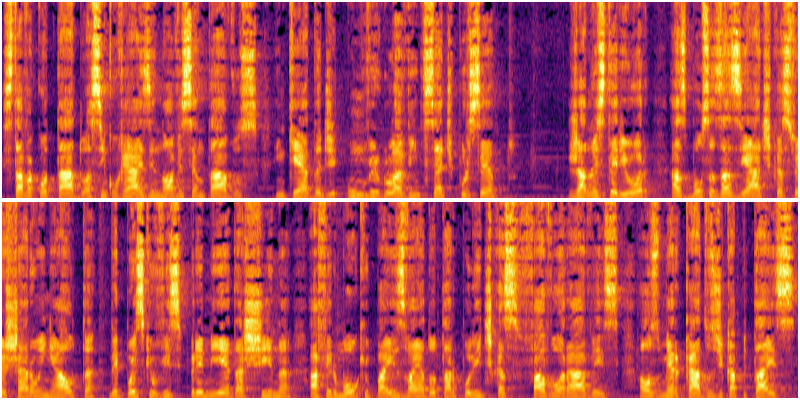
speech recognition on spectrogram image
estava cotado a R$ 5,09, em queda de 1,27%. Já no exterior, as bolsas asiáticas fecharam em alta depois que o vice-premier da China afirmou que o país vai adotar políticas favoráveis aos mercados de capitais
